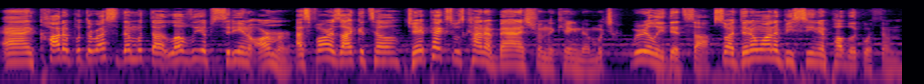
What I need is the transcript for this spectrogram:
and caught up with the rest of them with that lovely obsidian armor. As far as I could tell, JPEX was kind of banished from the kingdom, which really did suck. So I didn't want to be seen in public with them.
